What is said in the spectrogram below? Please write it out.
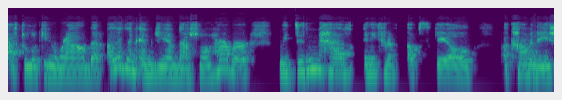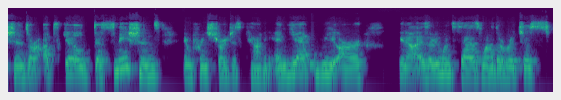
after looking around that other than MGM National Harbor, we didn't have any kind of upscale accommodations or upscale destinations in Prince George's County. And yet we are, you know, as everyone says, one of the richest,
